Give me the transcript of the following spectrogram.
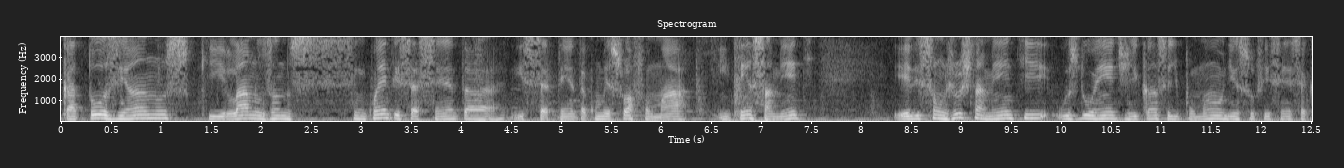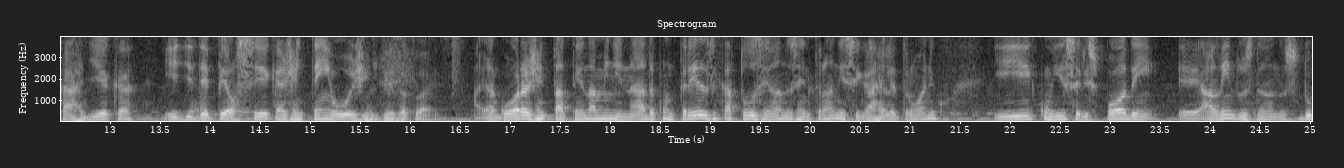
14 anos que lá nos anos 50 e 60 e 70 começou a fumar intensamente eles são justamente os doentes de câncer de pulmão, de insuficiência cardíaca e de DPOC que a gente tem hoje. Nos dias atuais. Agora a gente está tendo a meninada com 13, 14 anos entrando em cigarro eletrônico e com isso eles podem, é, além dos danos do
